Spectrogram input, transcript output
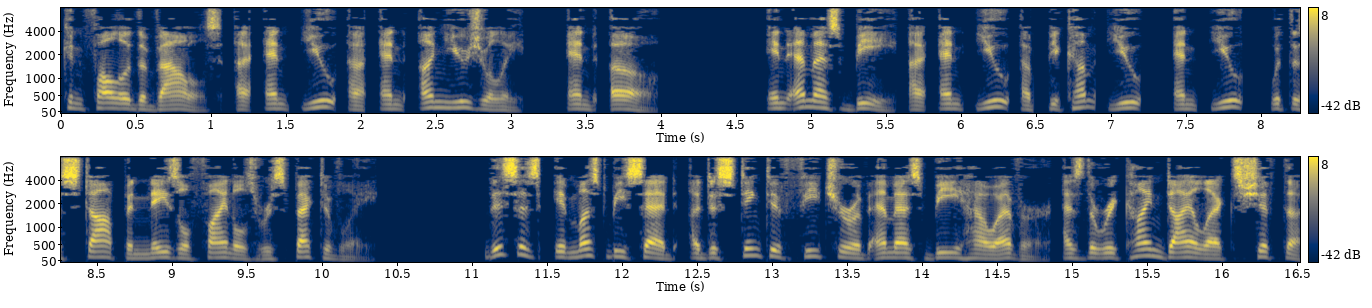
can follow the vowels, a, and, u, a, and, unusually, and, o. In MSB, a, and, u, a, become, u, and, u, with the stop and nasal finals respectively. This is, it must be said, a distinctive feature of MSB however, as the Rakhine dialects shift the,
